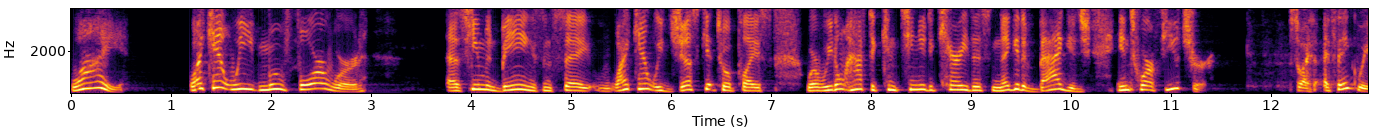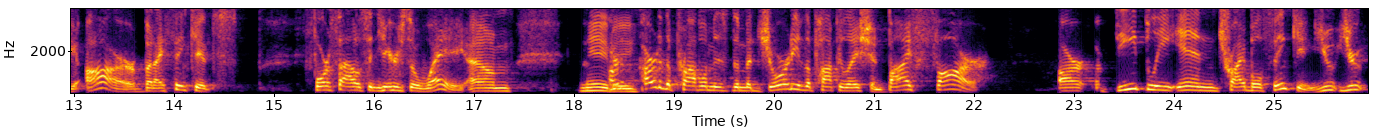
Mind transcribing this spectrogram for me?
Why? Why can't we move forward as human beings and say why can't we just get to a place where we don't have to continue to carry this negative baggage into our future so i, th- I think we are but i think it's 4000 years away um, Maybe. Part, part of the problem is the majority of the population, by far, are deeply in tribal thinking. You you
